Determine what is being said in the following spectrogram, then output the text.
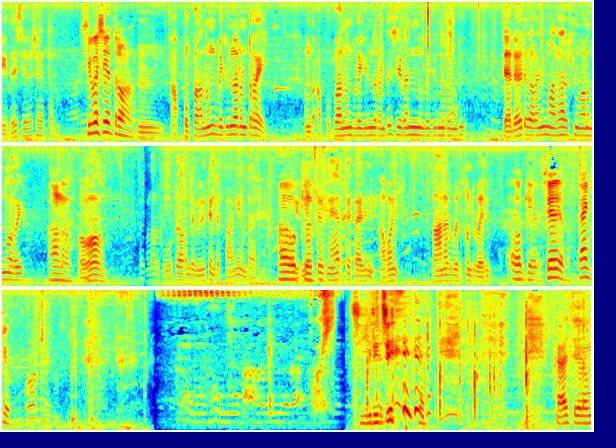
ഇത് ശിവക്ഷേത്രം. ശിവക്ഷേത്രമാണ്. അപ്പുപ്പാന്നും അപ്പൂപ്പാന്നും വിളിക്കുന്നവരുണ്ടേ അപ്പുപ്പാന്നും വിളിക്കുന്നവരുണ്ട് ശിവൻ വിളിക്കുന്നവരുണ്ട്. ചിലവർ പറഞ്ഞ് മഹാവിഷ്ണുവാണെന്ന് പറയും. ആണോ? ഓ. നമ്മളൊരു വീട്ടിന്റെ പണി ഉണ്ടായിരുന്നു. ഇന്നത്തെ നേരത്തെ കഴിഞ്ഞു അവൻ സാധനമൊക്കെ എടുത്തോണ്ട് വരും. ഓക്കെ ശരി താങ്ക് യു ചിരിച്ച്. കാഴ്ചകളും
